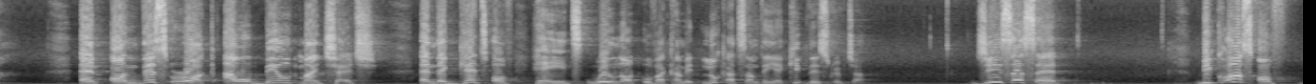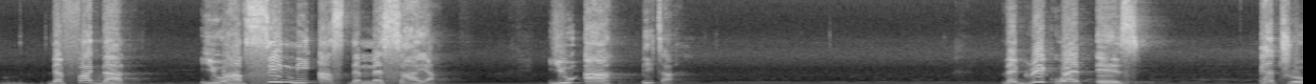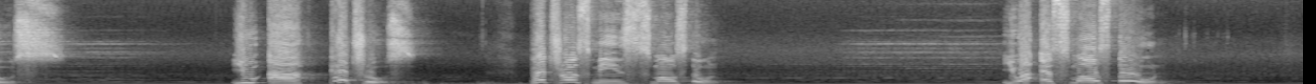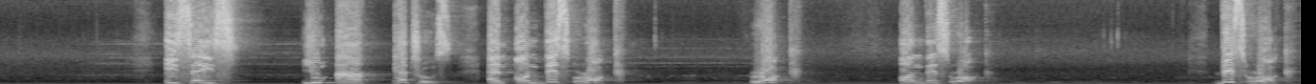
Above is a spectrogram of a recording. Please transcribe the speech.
and on this rock I will build my church, and the gate of Hades will not overcome it. Look at something here. Keep this scripture. Jesus said, Because of the fact that you have seen me as the Messiah, you are Peter. The Greek word is Petros. You are Petros. Petros means small stone. You are a small stone. He says, You are Petros. And on this rock, rock, on this rock, this rock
